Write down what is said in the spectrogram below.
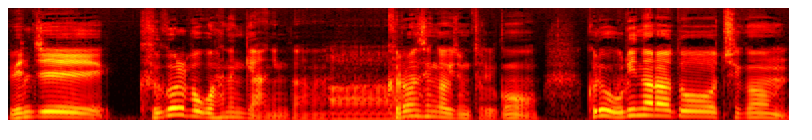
왠지 그걸 보고 하는 게 아닌가 아. 그런 생각이 좀 들고 그리고 우리나라도 지금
